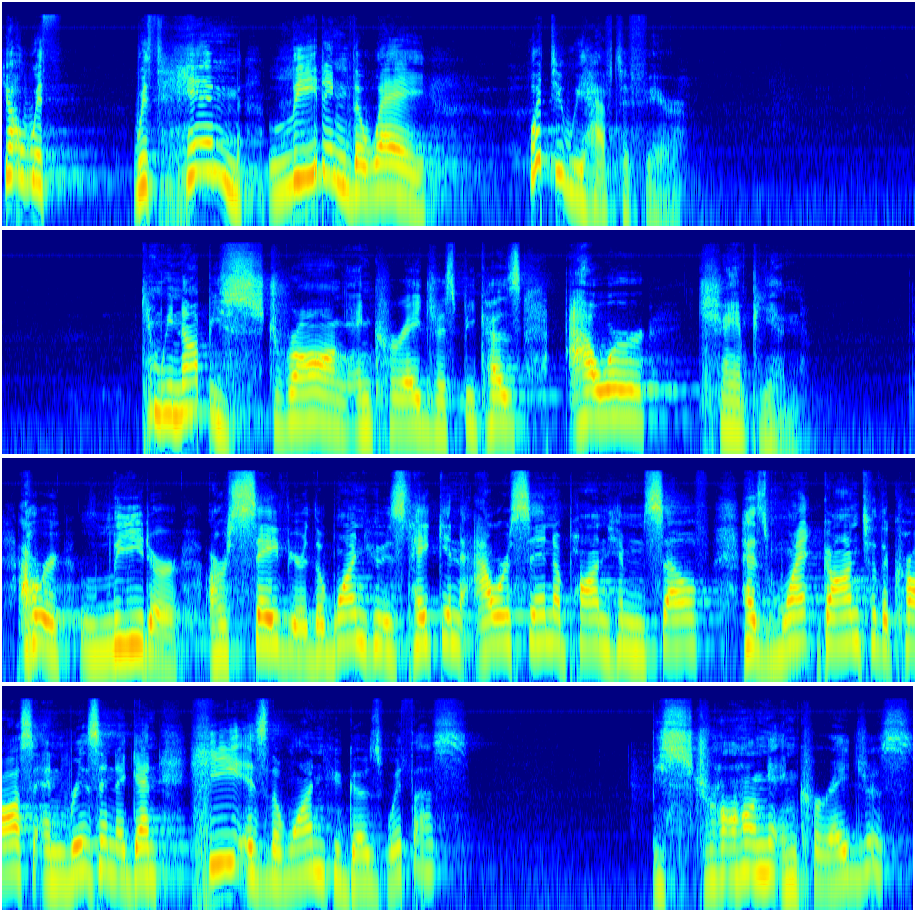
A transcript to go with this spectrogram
Y'all, with, with him leading the way, what do we have to fear? Can we not be strong and courageous because our champion, our leader, our Savior, the one who has taken our sin upon himself, has went, gone to the cross and risen again, he is the one who goes with us? Be strong and courageous.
